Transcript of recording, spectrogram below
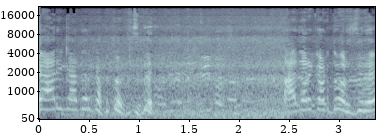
ಯಾರಿಗೆ ಆಧಾರ್ ಕಾರ್ಡ್ ತೋರಿಸ್ತೀರಿ ಆಧಾರ್ ಕಾರ್ಡ್ ತೋರಿಸ್ತೀರಿ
